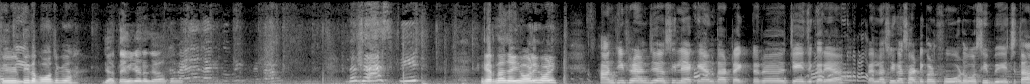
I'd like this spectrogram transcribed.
ਕੀਰਤੀ ਤਾਂ ਪਹੁੰਚ ਗਿਆ। ਜਾ ਤੈਂ ਵੀ ਜਾਣਾ ਜਾ ਤੂੰ। fast speed. ਗਿਰਨਾ ਜਾਈ ਹੌਲੀ ਹੌਲੀ। ਹਾਂਜੀ ਫਰੈਂਡਸ ਅਸੀਂ ਲੈ ਕੇ ਆਂਦਾ ਟਰੈਕਟਰ ਚੇਂਜ ਕਰਿਆ। ਪਹਿਲਾਂ ਸੀਗਾ ਸਾਡੇ ਕੋਲ ਫੋਰਡ ਉਹ ਅਸੀਂ ਵੇਚਤਾ।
